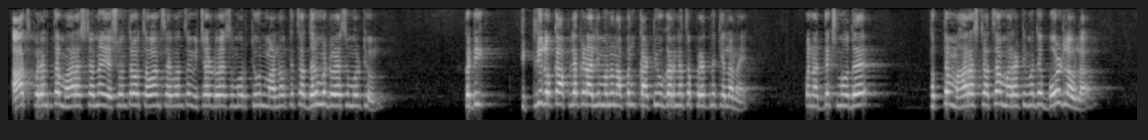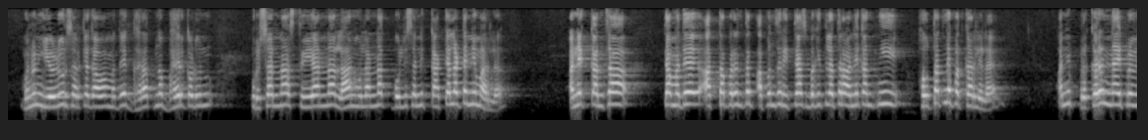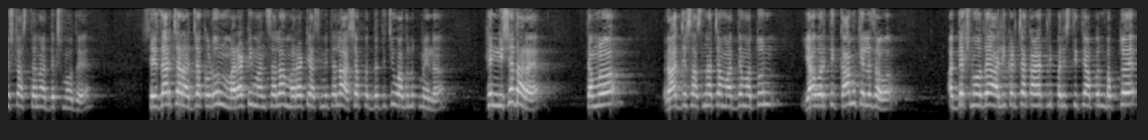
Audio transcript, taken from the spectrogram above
आजपर्यंत महाराष्ट्रानं यशवंतराव चव्हाण साहेबांचा विचार डोळ्यासमोर ठेवून मानवतेचा धर्म डोळ्यासमोर ठेवून कधी तिथली लोक आपल्याकडे आली म्हणून आपण काठी उगारण्याचा प्रयत्न केला नाही. पण अध्यक्ष महोदय फक्त महाराष्ट्राचा मराठीमध्ये बोर्ड लावला म्हणून येळूर सारख्या गावामध्ये घरातनं बाहेर काढून पुरुषांना स्त्रियांना लहान मुलांना पोलिसांनी काट्यालाट्यांनी मारलं. अनेकांचा त्यामध्ये आतापर्यंत आपण जर इतिहास बघितला तर अनेकांनी हौतात्म्य पत्कारलेला आहे. आणि प्रकरण न्यायप्रविष्ट असताना अध्यक्ष महोदय शेजारच्या राज्याकडून मराठी माणसाला मराठी अस्मितेला अशा पद्धतीची वागणूक मिळणं हे निषेधार्ह आहे. त्यामुळं राज्य शासनाच्या माध्यमातून यावरती काम केलं जावं. अध्यक्ष महोदय अलीकडच्या काळातली परिस्थिती आपण बघतोय.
